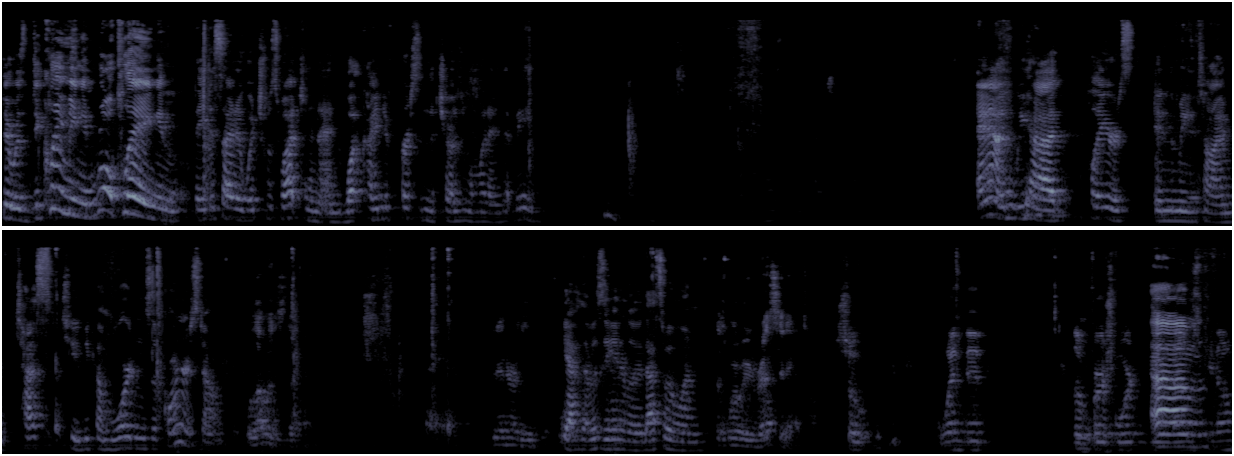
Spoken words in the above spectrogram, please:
there was declaiming and role playing, and they decided which was what and, and what kind of person the chosen one would end up being. And we had players in the meantime test to become wardens of Cornerstone. Well, that was the, the interlude before. Yeah, that was the interlude. That's what won. That's where we rested Anton. So, when did the first word? Um, you know?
